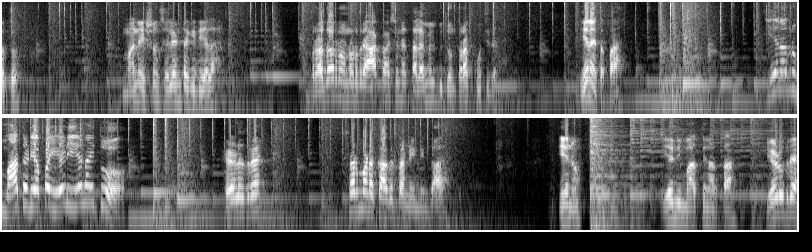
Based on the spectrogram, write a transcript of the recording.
ಏನಿವತ್ತು ಮನೆ ಇಷ್ಟೊಂದು ಸೈಲೆಂಟ್ ಆಗಿದೆಯಲ್ಲ ಬ್ರದರ್ ಬ್ರದರ್ನ ನೋಡಿದ್ರೆ ಆಕಾಶನೇ ತಲೆ ಮೇಲೆ ಬಿದ್ದೊಂಥರ ಕೂತಿದ್ದಾನೆ. ಏನಾಯ್ತಪ್ಪ? ಏನಾದರೂ ಮಾತಾಡಿಯಪ್ಪ ಹೇಳಿ ಏನಾಯ್ತು? ಹೇಳಿದ್ರೆ ಸರ್ ಮಾಡೋಕ್ಕಾಗುತ್ತಾ ನಿನ್ನಿಂದ? ಏನು? ಏನು ನಿಮ್ಮ ಮಾತಿನ ಅರ್ಥ? ಹೇಳಿದ್ರೆ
